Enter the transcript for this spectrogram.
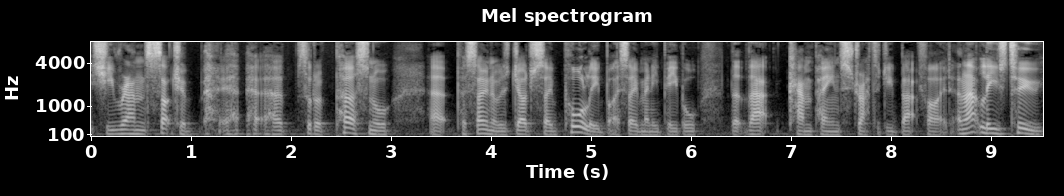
she ran such a her, sort of personal uh, persona was judged so poorly by so many people that that campaign strategy backfired, and that leaves two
